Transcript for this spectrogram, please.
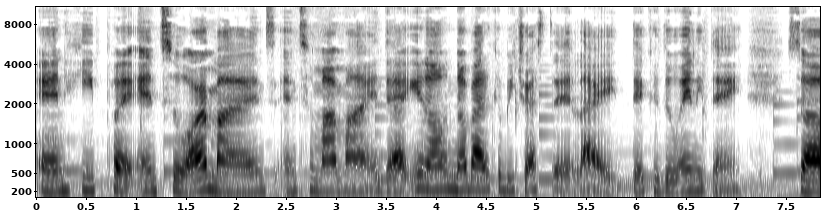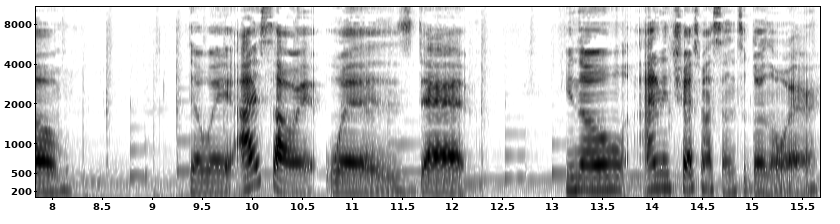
And he put into our minds, into my mind, that, you know, nobody could be trusted. Like they could do anything. So the way I saw it was that, you know, I didn't trust my son to go nowhere.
